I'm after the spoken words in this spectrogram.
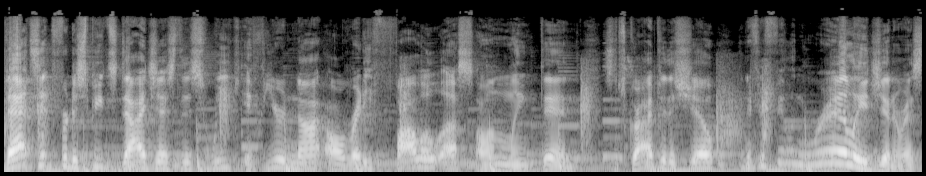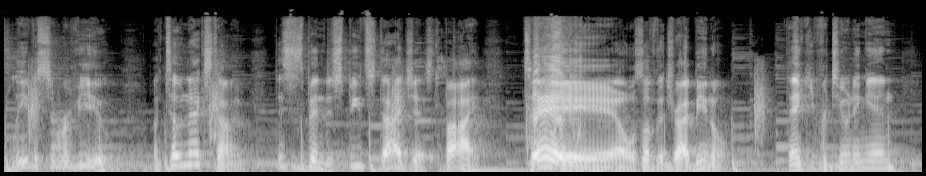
That's it for Disputes Digest this week. If you're not already, follow us on LinkedIn, subscribe to the show, and if you're feeling really generous, leave us a review. Until next time, this has been Disputes Digest by Tales of the Tribunal. Thank you for tuning in,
